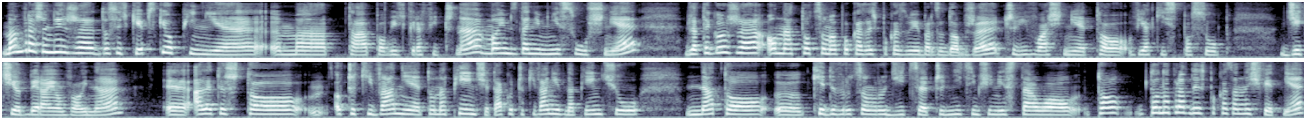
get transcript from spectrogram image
Mam wrażenie, że dosyć kiepskie opinie ma ta powieść graficzna, moim zdaniem niesłusznie. Dlatego, że ona to, co ma pokazać, pokazuje bardzo dobrze, czyli właśnie to, w jaki sposób dzieci odbierają wojnę, ale też to mm, oczekiwanie, to napięcie, tak? Oczekiwanie w napięciu na to, e, kiedy wrócą rodzice, czy nic im się nie stało, to, to naprawdę jest pokazane świetnie.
